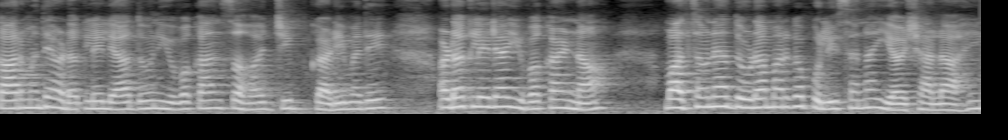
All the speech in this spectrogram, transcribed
कारमध्ये अडकलेल्या दोन युवकांसह जीप गाडीमध्ये अडकलेल्या युवकांना वाचवण्यात दोडामार्ग पोलिसांना यश आलं आहे.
